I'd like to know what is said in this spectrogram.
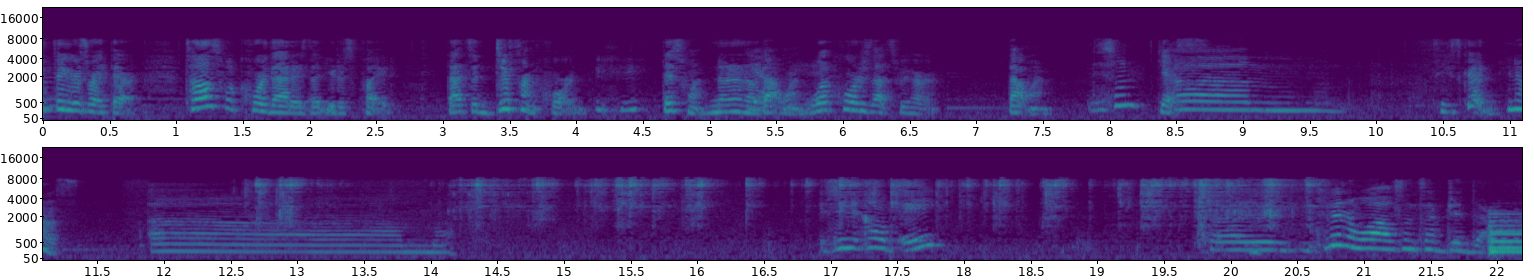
two fingers right there. Tell us what chord that is that you just played. That's a different chord. This one. No, no, no, Yeah, that one. yeah. What chord is that, sweetheart? That one. This one? Yes. Um. See, he's good. He knows. Um. Isn't it called A? it's been a while since I've did that.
